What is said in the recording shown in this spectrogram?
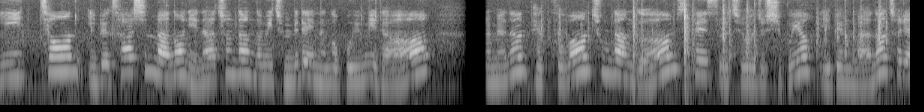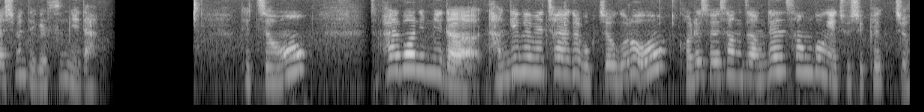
2,240만 원이나 충당금이 준비되어 있는 거 보입니다. 그러면은 109번 충당금 스페이스로 지워주시고요. 200만 원 처리하시면 되겠습니다. 됐죠? 8번입니다. 단기 매매 차익을 목적으로 거래소에 상장된 성공의 주식 100주.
